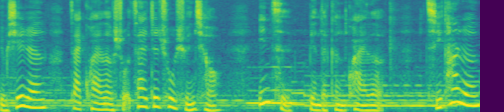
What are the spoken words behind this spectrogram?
有些人在快乐所在之处寻求，因此变得更快乐；其他人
